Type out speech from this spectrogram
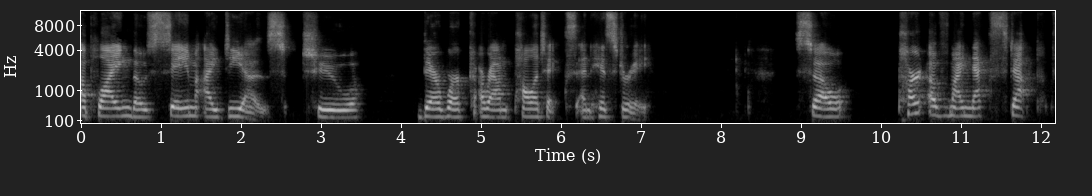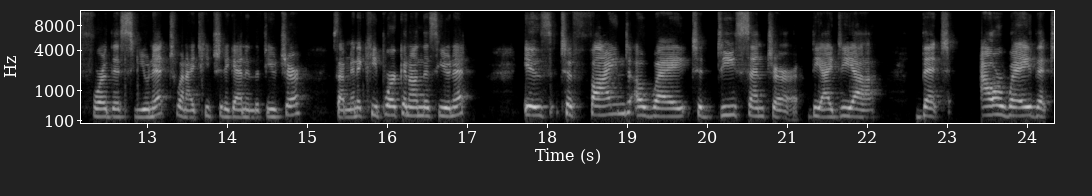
applying those same ideas to their work around politics and history. So part of my next step for this unit when I teach it again in the future, so I'm gonna keep working on this unit, is to find a way to decenter the idea that our way that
